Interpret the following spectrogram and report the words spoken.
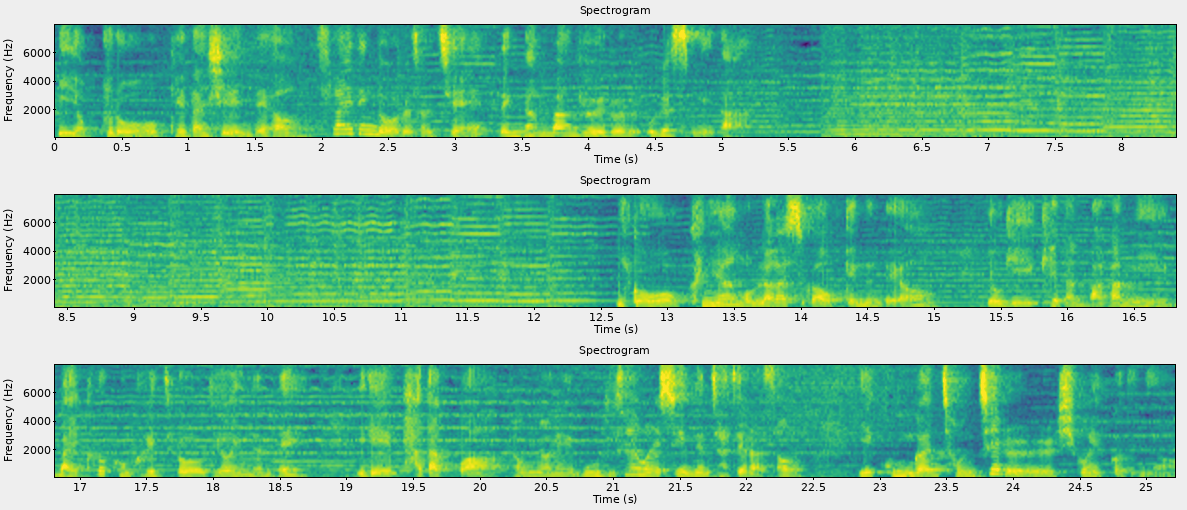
이 옆으로 계단실인데요. 슬라이딩 도어를 설치해 냉난방 효율을 올렸습니다. 이거 그냥 올라갈 수가 없겠는데요. 여기 계단 마감이 마이크로 콘크리트로 되어 있는데 이게 바닥과 벽면에 모두 사용할 수 있는 자재라서 이 공간 전체를 시공했거든요.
